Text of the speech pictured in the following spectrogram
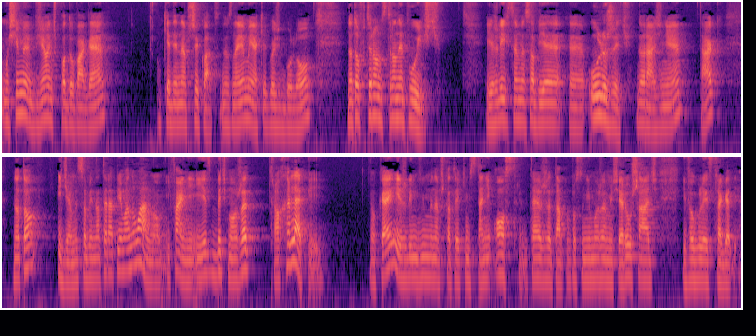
musimy wziąć pod uwagę, kiedy na przykład doznajemy jakiegoś bólu, no to w którą stronę pójść. Jeżeli chcemy sobie e, ulżyć doraźnie, tak, no to idziemy sobie na terapię manualną i fajnie, i jest być może trochę lepiej. Ok? Jeżeli mówimy na przykład o jakimś stanie ostrym, też, że tam po prostu nie możemy się ruszać i w ogóle jest tragedia.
